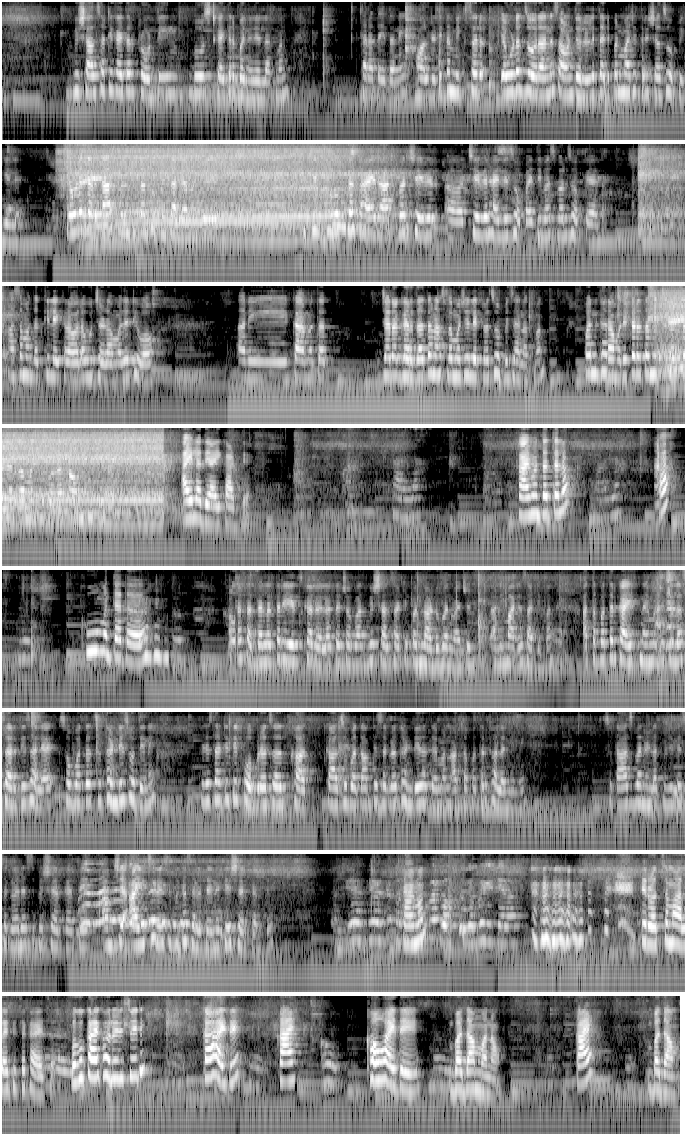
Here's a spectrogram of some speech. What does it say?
विशालसाठी काहीतरी प्रोटीन बूस्ट काहीतरी बनवलेलात मग तर आता येतं नाही ऑलरेडी तर मिक्सर एवढं जोरानं साऊंड दिलेले तरी पण माझी त्रिशा झोपी गेले. एवढं करता असून सुद्धा झोपी चालल्या म्हणजे तिची झोप कसं आहे रातभर चेवीर चेवीर राहिले झोप आहे दिवसभर झोपते आता. असं म्हणतात की लेकरावाला उजेडामध्ये ठेवावं. आणि काय म्हणतात जरा गरजा नसलं म्हणजे लेकरं झोपी जाणार मग पण घरामध्ये तर आता मिक्सरचं गरजा म्हणजे बघा साऊंड किती आईला दे आई काढते. काय म्हणतात त्याला? आ? खू म्हणतात. आता सध्याला तर हेच करायला त्याच्या बाद विशालसाठी पण लाडू बनवायचे आणि माझ्यासाठी पण. आता पण तर काहीच नाही म्हणजे तिला सर्दी झाल्या सोबतच थंडीच होते नाही. त्याच्यासाठी ते खोबऱ्याचं खा काजू बदाम ते सगळं थंडी होते म्हणून आता पण तर खाल्लं नाही मी. सो तर आज बनवलं म्हणजे ते सगळं रेसिपी शेअर करते. आमची आईची रेसिपी कसं राहते आणि ते शेअर करते. काय मग? ते रोजचं माल आहे तिचं खायचं. बघू काय खावलेली स्वेरी काय आहे ते? काय? खाऊ आहे ते. बदाम म्हणाव. काय? बदाम.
